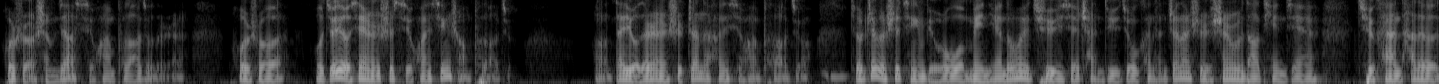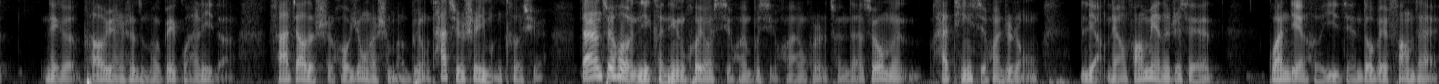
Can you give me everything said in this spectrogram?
或者说什么叫喜欢葡萄酒的人，或者说我觉得有些人是喜欢欣赏葡萄酒。啊、但有的人是真的很喜欢葡萄酒，就这个事情，比如我每年都会去一些产地，就可能真的是深入到田间去看它的那个葡萄园是怎么被管理的，发酵的时候用了什么不用，它其实是一门科学。当然，最后你肯定会有喜欢不喜欢或者存在，所以我们还挺喜欢这种两两方面的这些观点和意见都被放在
